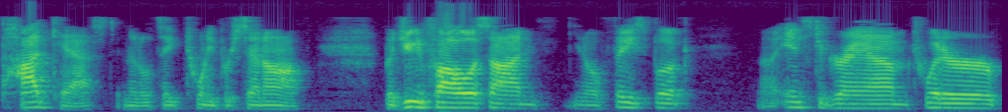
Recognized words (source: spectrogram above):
Podcast, and it'll take 20% off. But you can follow us on, you know, Facebook, uh, Instagram, Twitter,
